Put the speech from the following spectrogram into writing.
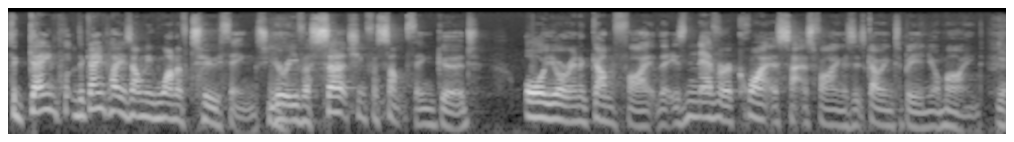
the, game, the gameplay is only one of two things. Hmm. You're either searching for something good or you're in a gunfight that is never quite as satisfying as it's going to be in your mind. Yeah.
